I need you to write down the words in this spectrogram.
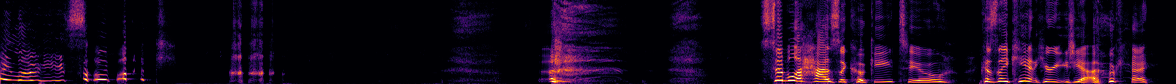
I love you so much. Sibla has a cookie too, because they can't hear you. Yeah, okay.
